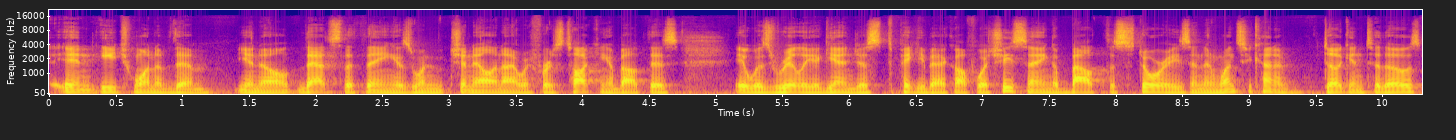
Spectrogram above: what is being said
in each one of them. You know, that's the thing is when Sheinelle and I were first talking about this, it was really, again, just to piggyback off what she's saying about the stories. And then once you kind of dug into those,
